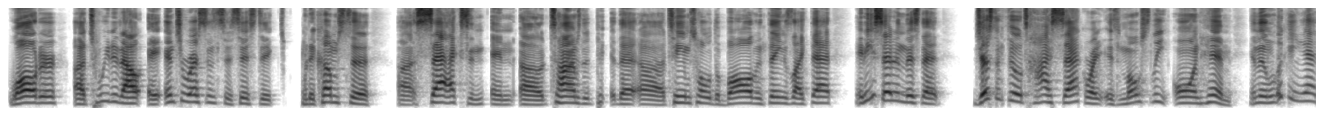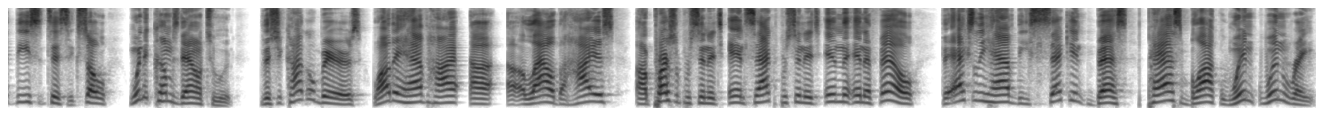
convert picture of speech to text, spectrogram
Walder uh, tweeted out an interesting statistic when it comes to uh, sacks and and uh, times that that uh, teams hold the ball and things like that. And he said in this that Justin Fields' high sack rate is mostly on him. And then looking at these statistics, so when it comes down to it, the Chicago Bears, while they have high uh, allowed the highest uh, pressure percentage and sack percentage in the NFL, they actually have the second best pass block win win rate,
